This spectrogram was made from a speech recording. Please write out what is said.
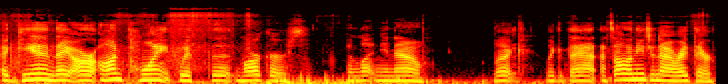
Again, they are on point with the markers and letting you know. Look, look at that. That's all I need to know right there.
